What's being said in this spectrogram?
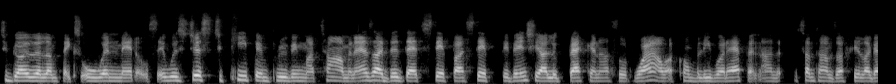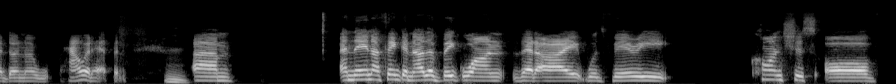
to go to the Olympics or win medals. It was just to keep improving my time. And as I did that step by step, eventually I looked back and I thought, wow, I can't believe what happened. I, sometimes I feel like I don't know how it happened. Mm. Um, and then I think another big one that I was very conscious of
